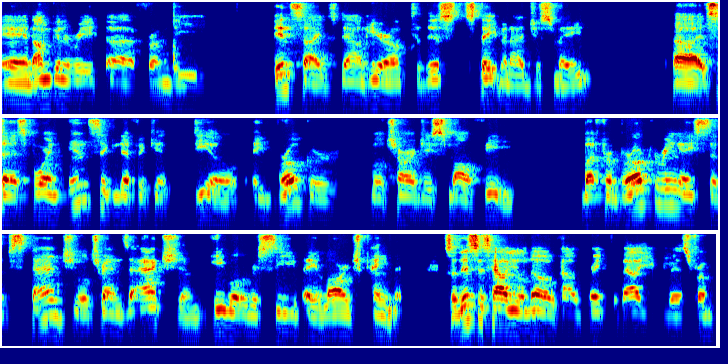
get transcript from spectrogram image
And I'm going to read uh, from the insights down here up to this statement I just made. Uh, it says, For an insignificant deal, a broker will charge a small fee but for brokering a substantial transaction, he will receive a large payment. So this is how you'll know how great the value is from,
